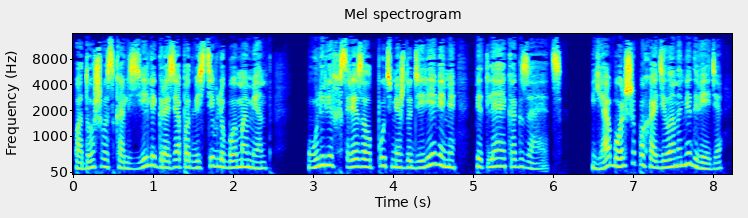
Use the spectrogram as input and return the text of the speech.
Подошвы скользили, грозя подвести в любой момент. Ульрих срезал путь между деревьями, петляя как заяц. Я больше походила на медведя —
